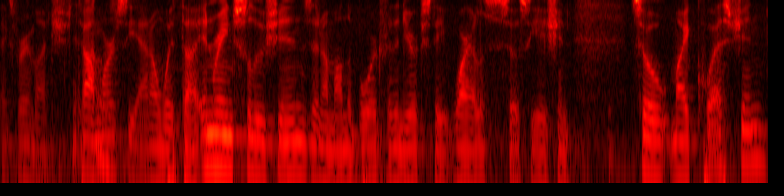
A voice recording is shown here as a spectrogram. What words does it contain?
Thanks very much. Yeah, of Tom course. Marciano with uh, InRange Solutions, and I'm on the board for the New York State Wireless Association. So my question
